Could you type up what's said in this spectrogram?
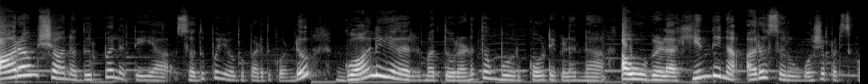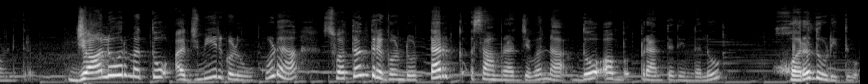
ಆರಾಮ್ ದುರ್ಬಲತೆಯ ಸದುಪಯೋಗ ಪಡೆದುಕೊಂಡು ಗ್ವಾಲಿಯರ್ ಮತ್ತು ರಣತಂಬೂರ್ ಕೋಟೆಗಳನ್ನ ಅವುಗಳ ಹಿಂದಿನ ಅರಸರು ವಶಪಡಿಸಿಕೊಂಡಿದ್ರು. ಜಾಲೂರ್ ಮತ್ತು ಅಜ್ಮೀರ್ಗಳು ಕೂಡ ಸ್ವತಂತ್ರಗೊಂಡು ಟರ್ಕ್ ಸಾಮ್ರಾಜ್ಯವನ್ನ ದೋಅಬ್ ಪ್ರಾಂತ್ಯದಿಂದಲೂ ಹೊರದೂಡಿದ್ವು.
